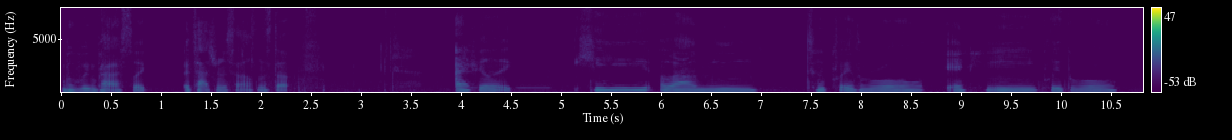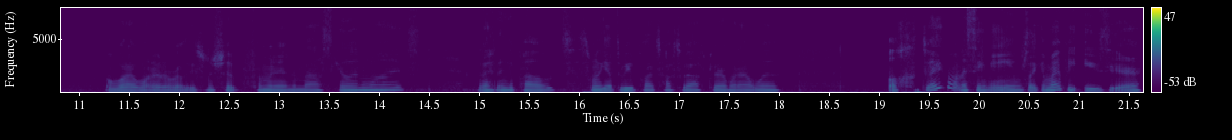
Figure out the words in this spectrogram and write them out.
moving past like attachment styles and stuff, I feel like he allowed me to play the role and he played the role of what I want in a relationship, feminine and masculine wise. I think about some of the other people I talked to after I went out with. Ugh, do I even want to say names? Like, it might be easier.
